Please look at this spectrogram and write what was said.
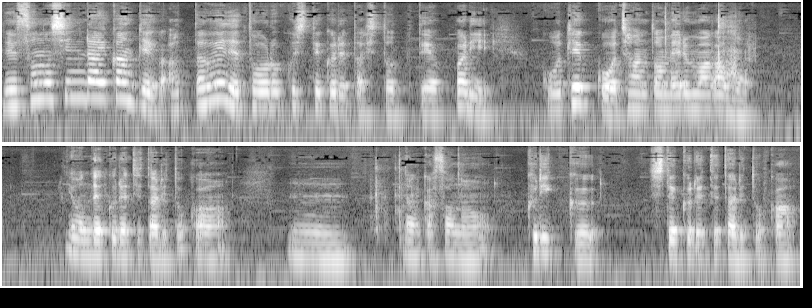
でその信頼関係があった上で登録してくれた人ってやっぱりこう結構ちゃんとメルマガも読んでくれてたりとかうんなんかそのクリックしてくれてたりとか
